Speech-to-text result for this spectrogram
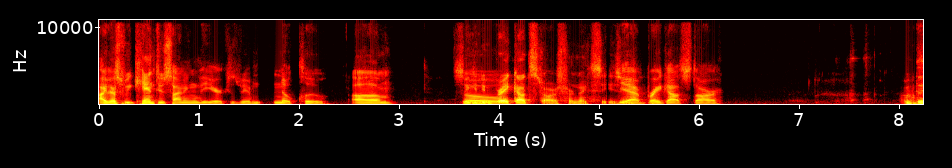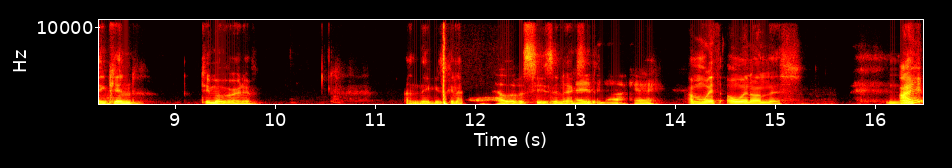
I guess we can't do signing of the year because we have no clue. Um, so we could do breakout stars for next season. Yeah, breakout star. I'm thinking Timo Werner. I think he's going to have a hell of a season next year. Nathan Ake. I'm with Owen on this. I-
